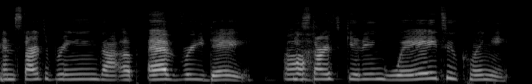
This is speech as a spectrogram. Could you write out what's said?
And starts bringing that up every day. He starts getting way too clingy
